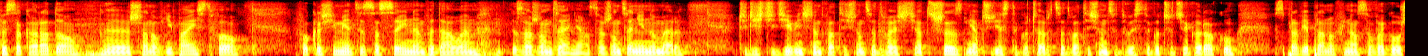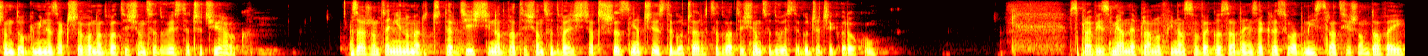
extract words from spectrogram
Wysoka Rado, e, Szanowni Państwo, w okresie międzysesyjnym wydałem zarządzenia. Zarządzenie numer 39 na 2023 z dnia 30 czerwca 2023 roku w sprawie planu finansowego Urzędu Gminy Zakrzewo na 2023 rok. Zarządzenie numer 40 na 2023 z dnia 30 czerwca 2023 roku w sprawie zmiany planu finansowego zadań z zakresu administracji rządowej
